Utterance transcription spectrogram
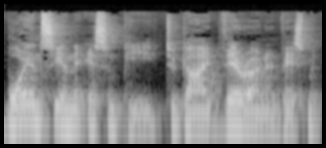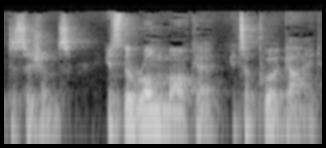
buoyancy in the S&P to guide their own investment decisions. It's the wrong marker. It's a poor guide.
